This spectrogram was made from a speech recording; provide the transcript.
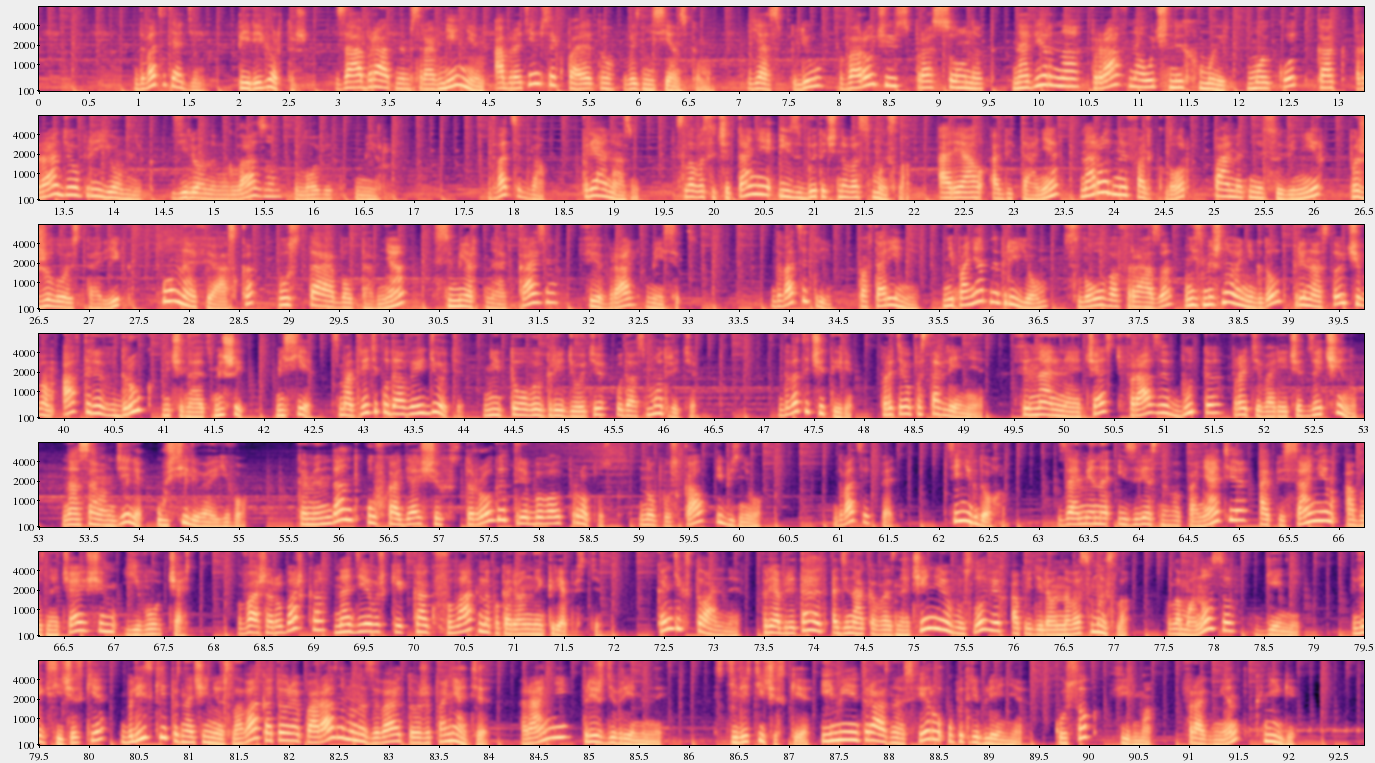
21. Перевертыш. За обратным сравнением обратимся к поэту Вознесенскому. Я сплю, ворочаюсь с просонок. Наверное, прав научный хмырь. Мой кот, как радиоприемник, зеленым глазом ловит мир. 22. Плеоназм. Словосочетание избыточного смысла. Ареал обитания, народный фольклор, памятный сувенир, пожилой старик, полная фиаско, пустая болтовня, смертная казнь, февраль месяц. 23. Повторение. Непонятный прием, слово, фраза, несмешной анекдот при настойчивом авторе вдруг начинают смешить. Месье, смотрите, куда вы идете. Не то вы придете, куда смотрите. 24. Противопоставление. Финальная часть фразы будто противоречит зачину, на самом деле усиливая его. Комендант у входящих строго требовал пропуск, но пускал и без него. 25. Синекдоха. Замена известного понятия описанием, обозначающим его часть. Ваша рубашка на девушке как флаг на покоренной крепости. Контекстуальные. Приобретают одинаковое значение в условиях определенного смысла. Ломоносов – гений. Лексические – близкие по значению слова, которые по-разному называют то же понятие. Ранний – преждевременный. Стилистические – имеют разную сферу употребления. Кусок фильма, фрагмент книги.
